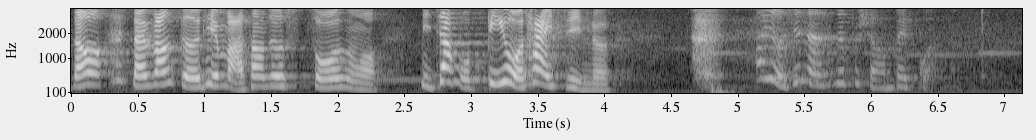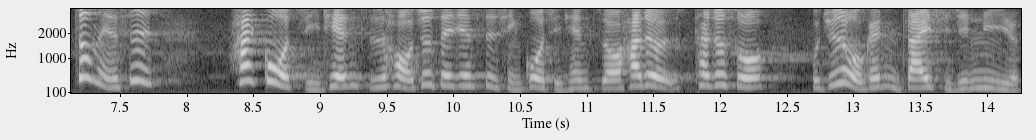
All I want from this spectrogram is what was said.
然后男方隔天马上就说什么你这样我逼我太紧了，那、有些男生就不喜欢被管。重点是他过几天之后，就这件事情过几天之后，他就他就说。我觉得我跟你在一起已经腻了，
